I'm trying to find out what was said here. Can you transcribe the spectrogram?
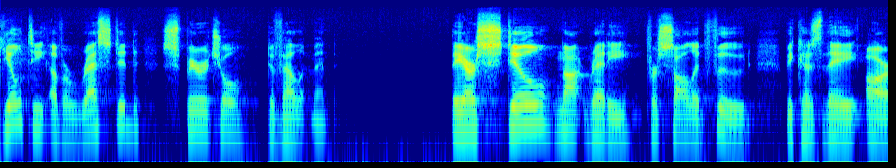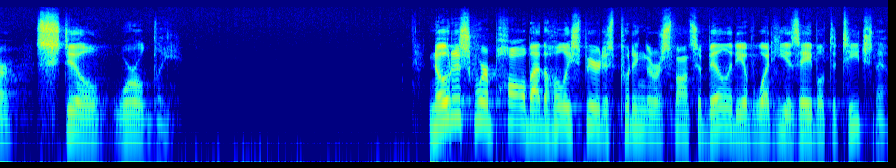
guilty of arrested spiritual development. They are still not ready for solid food because they are still worldly. Notice where Paul, by the Holy Spirit, is putting the responsibility of what he is able to teach them.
